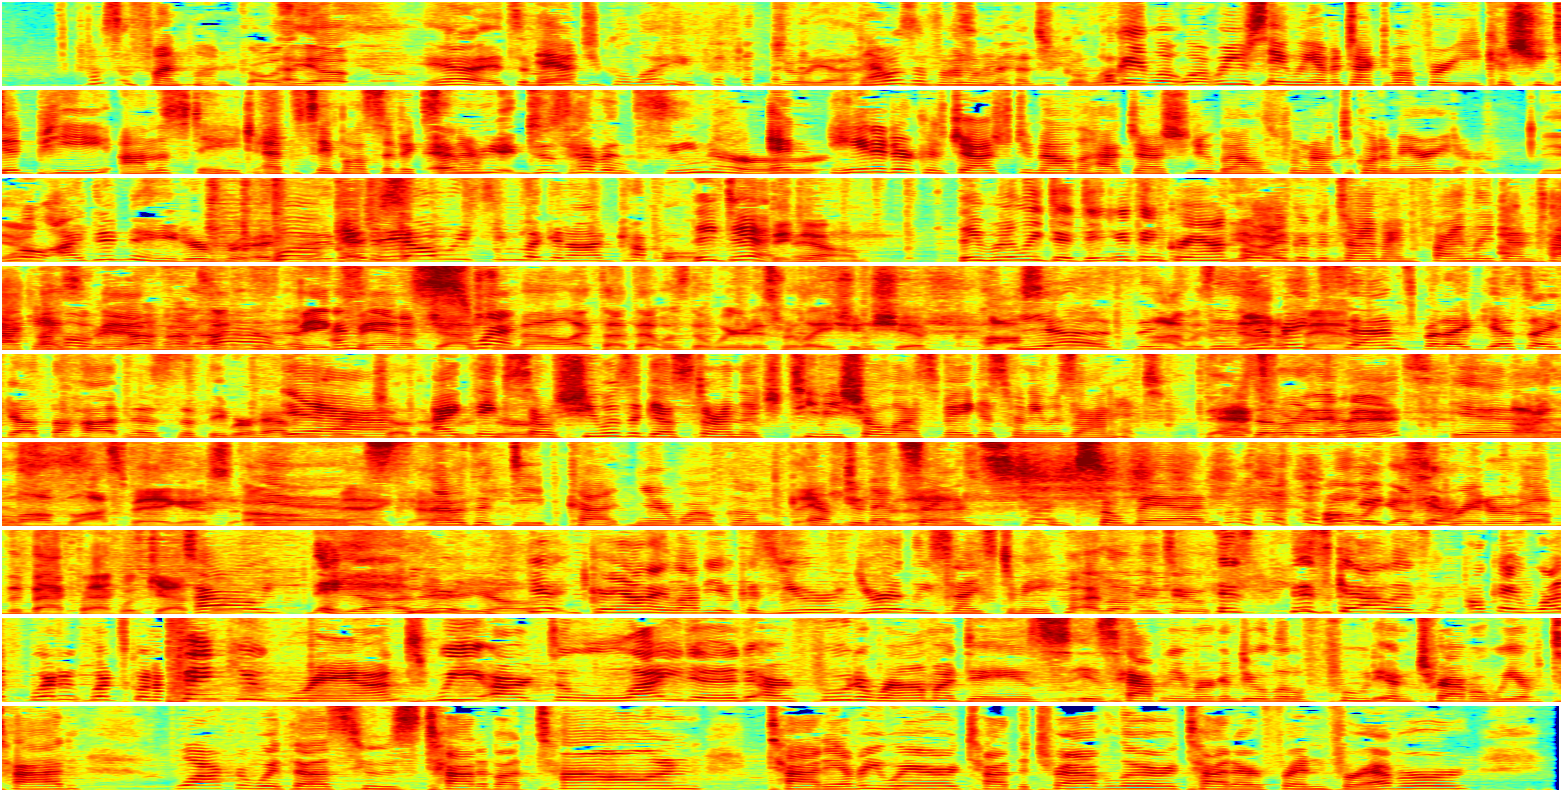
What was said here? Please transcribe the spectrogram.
That was a fun one. Cozy uh, up. Yeah, it's a Yeah. magical life, Julia. That was a fun It's one. magical life. Okay, what, what were you saying? We haven't talked about Fergie because she did pee on the stage at the St. Paul Civic Center. and we just haven't seen her. and hated her because Josh Duhamel, the hot Josh Duhamel from North Dakota, married her. Yeah. Well, I didn't hate her for. Well, I they just- always seemed like an odd couple. They did. They did. Yeah. They really did. Didn't you think, Grant? Yeah, oh, look I- at the time. I'm finally done talking. As a oh, man who is a big I'm fan of Josh sweat. Duhamel, I thought that was the weirdest relationship possible. Yes, they, I was they not did a make fan. sense, but I guess I got the hotness that they were having yeah, for each other. I for think sure. so. She was a guest star on the TV show Las Vegas when he was on it. That's that where they they met. Yeah, I loved Las Vegas. Oh yes, my god, that was a deep cut, and you're welcome. Thank after you that for that. segment stunk so bad. well, we Okay, got the creator of, of the backpack with Jasper. Oh, Yeah, there you go. You're, Grant, I love you because you're you're at least nice to me. I love you too. This this gal is okay. What what what's going on? Thank you, Grant. We are delighted. Our Foodorama days is happening. We're going to do a little food and travel. We have Todd Walker with us, who's Todd about town, Todd everywhere, Todd the traveler, Todd our friend forever.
